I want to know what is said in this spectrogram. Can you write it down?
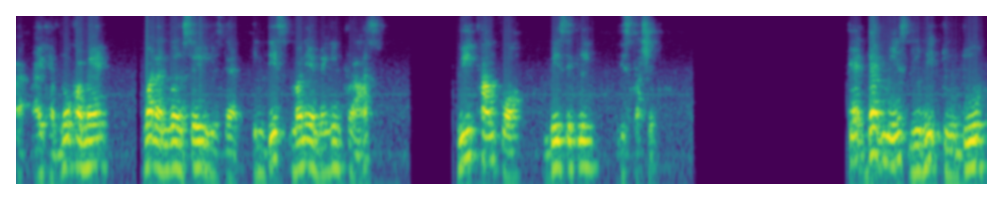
I, I- have no comment. What I'm going to say is that in this money and banking class, we come for basically discussion. Okay, that means you need to do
